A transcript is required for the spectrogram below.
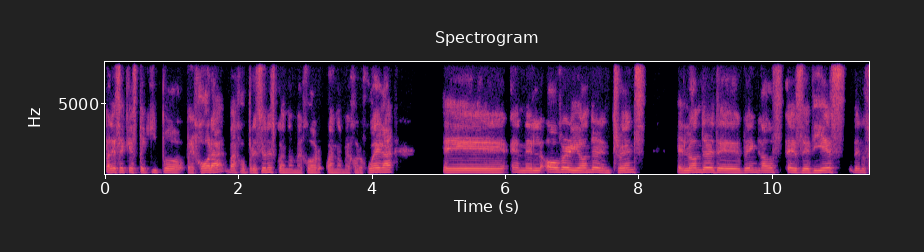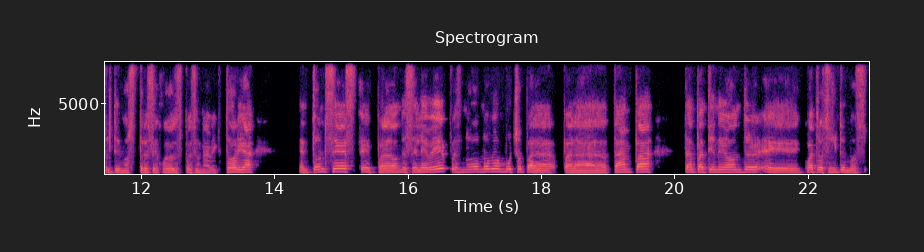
parece que este equipo mejora bajo presiones cuando mejor, cuando mejor juega. Eh, en el over y under en trends, el under de Bengals es de 10 de los últimos 13 juegos después de una victoria. Entonces, eh, para donde se le ve, pues no, no veo mucho para, para Tampa. Tampa tiene under en cuatro de sus últimos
